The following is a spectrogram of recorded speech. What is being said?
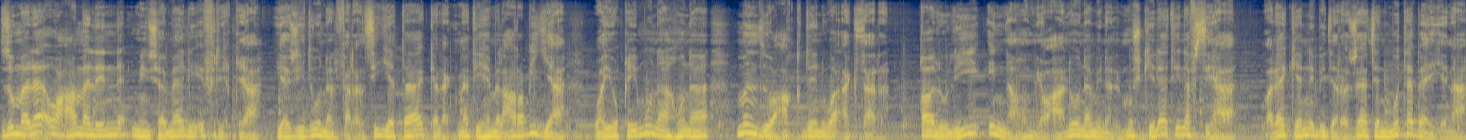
زملاء عمل من شمال إفريقيا يجدون الفرنسية كلكنتهم العربية ويقيمون هنا منذ عقد وأكثر. قالوا لي إنهم يعانون من المشكلات نفسها ولكن بدرجات متباينة.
